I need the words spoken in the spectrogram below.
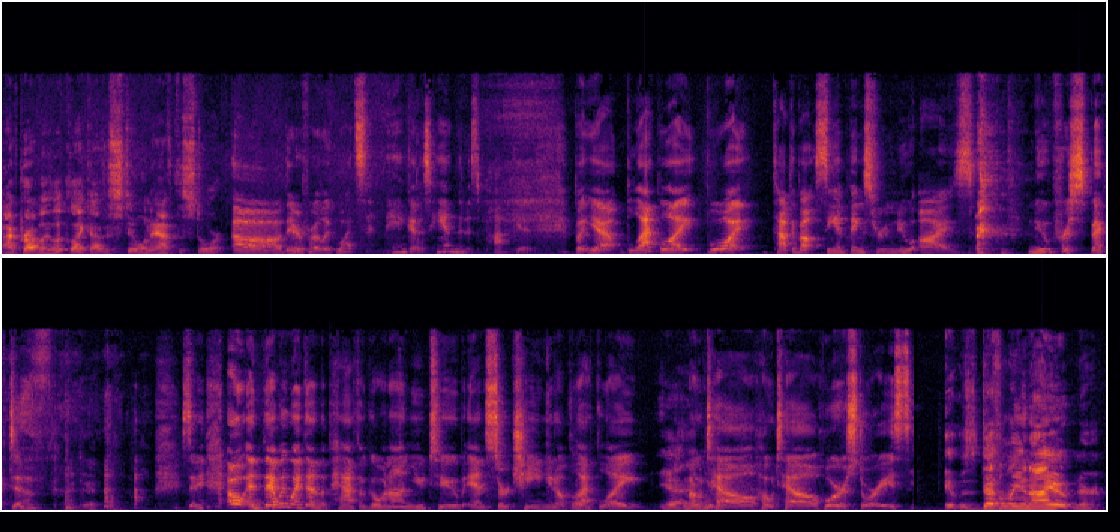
I probably looked like I was stealing half the store. Oh, they were probably like, "What's that man got his hand in his pocket?" But yeah, black light, boy, talk about seeing things through new eyes, new perspective. So- oh, and then we went down the path of going on YouTube and searching, you know, black light, Yeah, and we- motel, hotel, horror stories. It was definitely an eye opener.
